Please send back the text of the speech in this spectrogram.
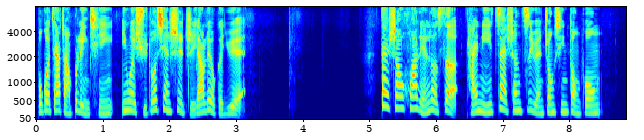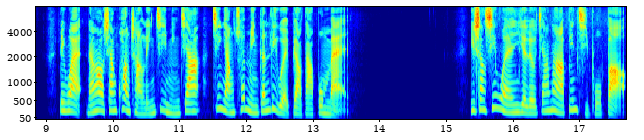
不过家长不领情，因为许多县市只要六个月。代烧花莲垃圾台泥再生资源中心动工，另外，南澳乡矿场临近名家，金阳村民跟立委表达不满。以上新闻由刘嘉娜编辑播报。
